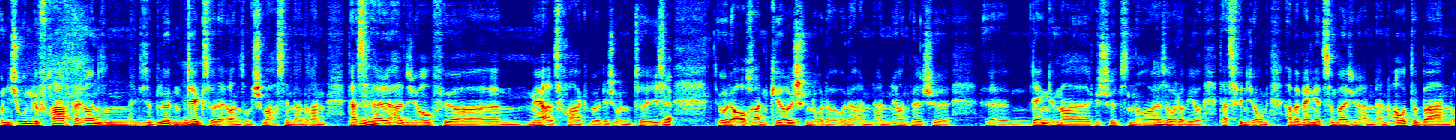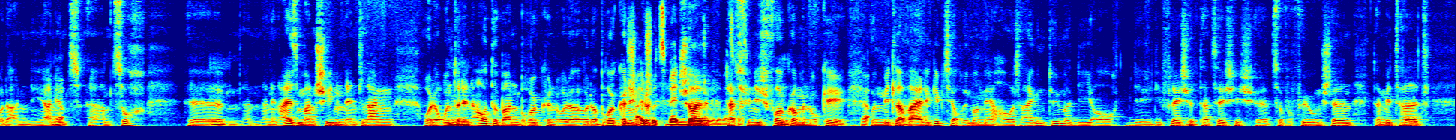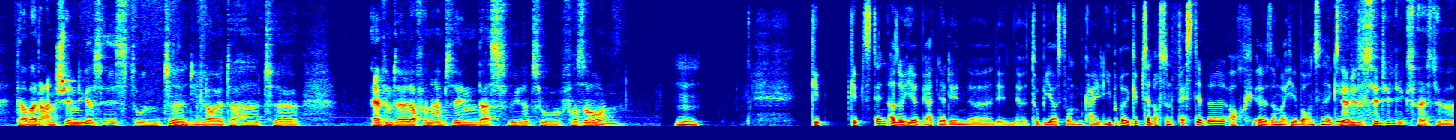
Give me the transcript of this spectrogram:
und nicht ungefragt da irgend diese blöden mhm. Text oder irgend so ein Schwachsinn da dran, das mhm. halte ich auch für ähm, mehr als fragwürdig und äh, ich, ja. oder auch an Kirchen oder, oder an, an irgendwelche ähm, denkmalgeschützten Häuser mhm. oder wie, das finde ich auch, aber wenn jetzt zum Beispiel an, an Autobahnen oder an, hier an ja. den, äh, am Zug, äh, mhm. an, an den Eisenbahnschienen entlang, oder unter mhm. den Autobahnbrücken oder, oder Brücken. Schallschutzwände. Schall, das finde ich vollkommen mhm. okay. Ja. Und mittlerweile gibt es ja auch immer mehr Hauseigentümer, die auch die, die Fläche mhm. tatsächlich äh, zur Verfügung stellen, damit halt da was Anständiges ist und äh, mhm. die Leute halt äh, eventuell davon absehen, das wieder zu versauen. Mhm. Gibt es denn, also hier, wir hatten ja den, äh, den äh, Tobias vom Kai Libre, gibt es denn auch so ein Festival, auch, äh, sagen wir, hier bei uns in der Gegend? Ja, dieses City Leaks Festival.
